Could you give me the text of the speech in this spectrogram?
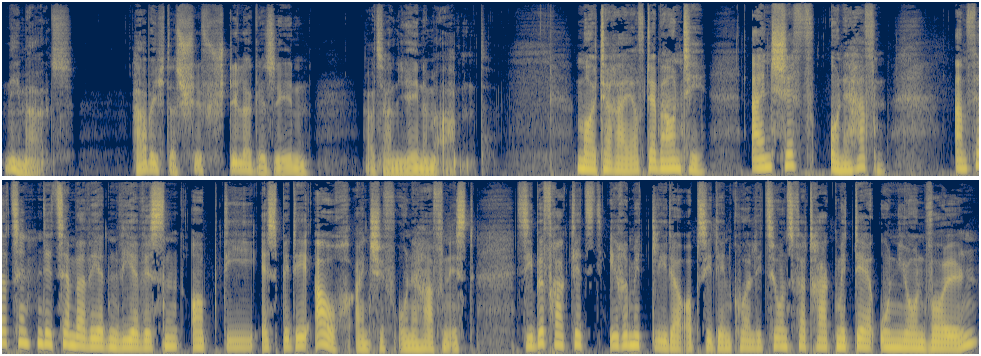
Niemals habe ich das Schiff stiller gesehen als an jenem Abend. Meuterei auf der Bounty. Ein Schiff ohne Hafen. Am 14. Dezember werden wir wissen, ob die SPD auch ein Schiff ohne Hafen ist. Sie befragt jetzt ihre Mitglieder, ob sie den Koalitionsvertrag mit der Union wollen.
